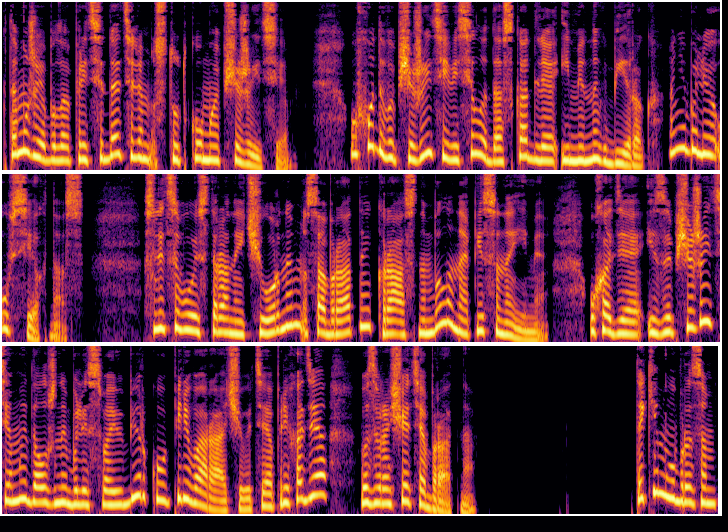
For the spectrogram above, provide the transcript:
К тому же я была председателем студкома общежития. У входа в общежитие висела доска для именных бирок, они были у всех нас — с лицевой стороны черным, с обратной красным было написано имя. Уходя из общежития, мы должны были свою бирку переворачивать, а приходя, возвращать обратно. Таким образом,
